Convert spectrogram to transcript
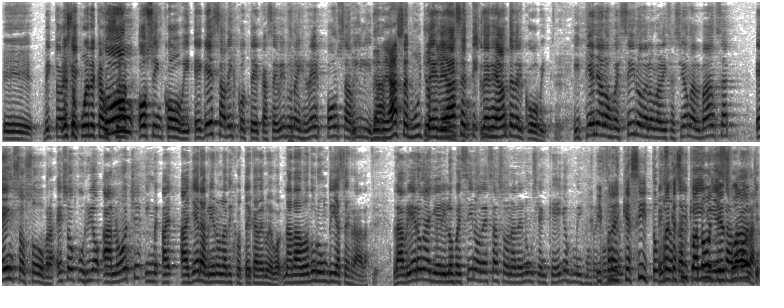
eh, Víctor, es eso que puede causar Con o sin COVID, en esa discoteca se vive una irresponsabilidad. desde hace mucho desde tiempo. hace ti- desde antes del COVID. Y tiene a los vecinos de la urbanización Almanzar en zozobra. Eso ocurrió anoche, y me- a- ayer abrieron la discoteca de nuevo. Nada más duró un día cerrada. La abrieron ayer y los vecinos de esa zona denuncian que ellos mismos Y fresquecito, fresquecito anoche, eso anoche.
